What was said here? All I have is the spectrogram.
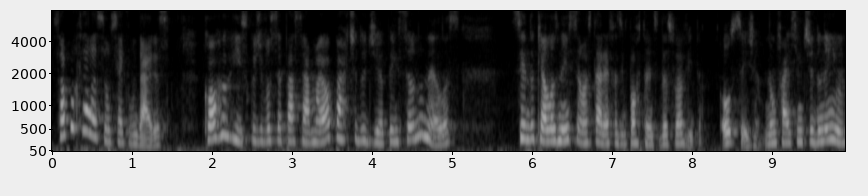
só porque elas são secundárias, corre o risco de você passar a maior parte do dia pensando nelas, sendo que elas nem são as tarefas importantes da sua vida. Ou seja, não faz sentido nenhum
